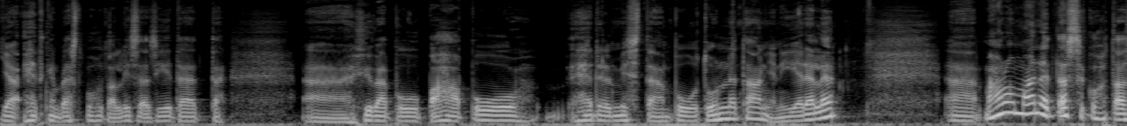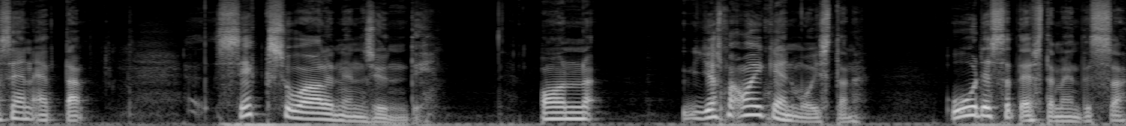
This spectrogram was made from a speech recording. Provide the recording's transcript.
ja hetken päästä puhutaan lisää siitä, että ää, hyvä puu, paha puu, hedelmistään puu tunnetaan ja niin edelleen. Ää, mä haluan mainita tässä kohtaa sen, että seksuaalinen synti on, jos mä oikein muistan, Uudessa testamentissa,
